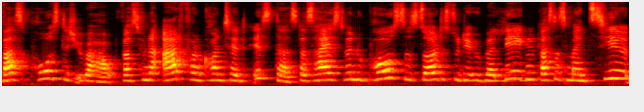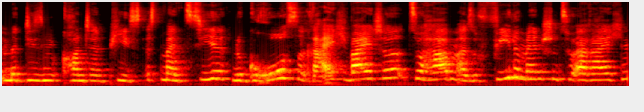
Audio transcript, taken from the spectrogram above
was poste ich überhaupt? Was für eine Art von Content ist das? Das heißt, wenn du postest, solltest du dir überlegen, was ist mein Ziel mit diesem Content Piece? Ist mein Ziel, eine große Reichweite zu haben? also viele Menschen zu erreichen.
